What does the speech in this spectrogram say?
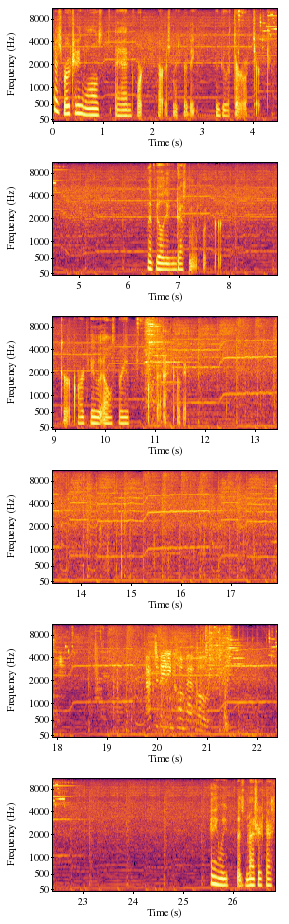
There's rotating walls and fort towers. Make sure that you do a thorough search. In the field, you can just move quicker. Quicker R2, L3, what the? Okay. Anyway, does magic attack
